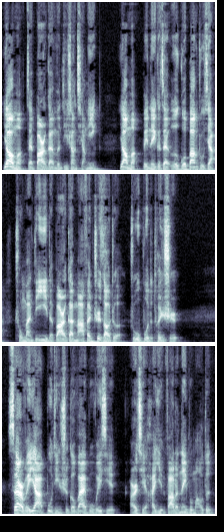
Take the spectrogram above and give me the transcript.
要么在巴尔干问题上强硬，要么被那个在俄国帮助下充满敌意的巴尔干麻烦制造者逐步的吞食。塞尔维亚不仅是个外部威胁，而且还引发了内部矛盾。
